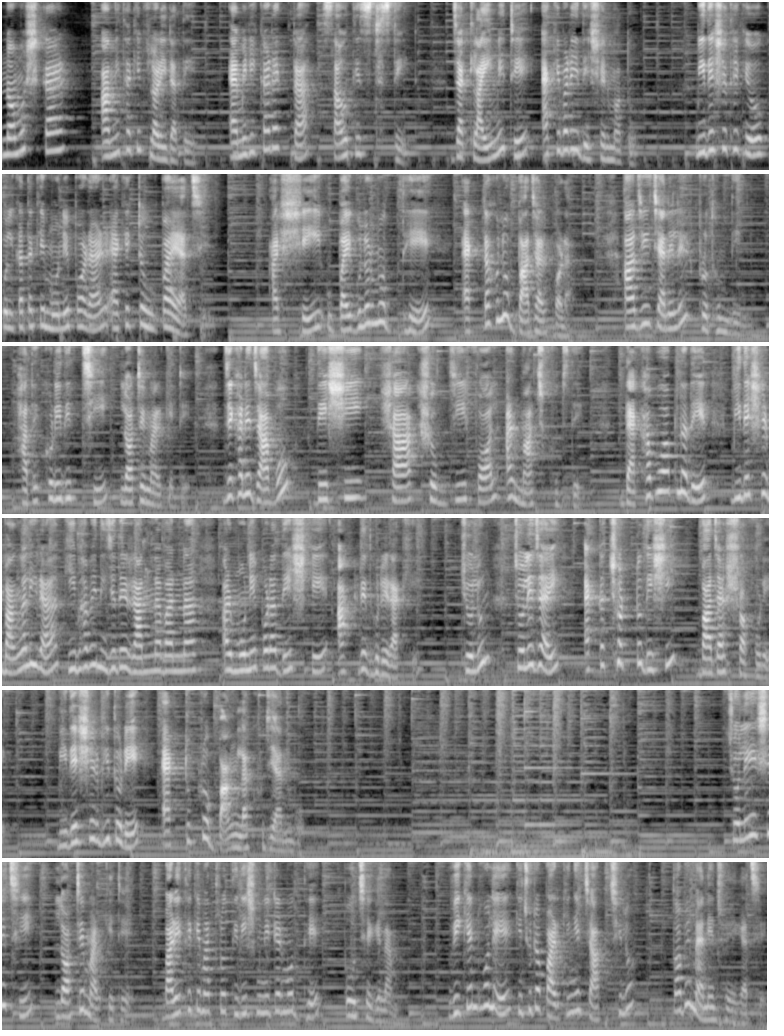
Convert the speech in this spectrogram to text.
নমস্কার, আমি থাকি ফ্লোরিডাতে, আমেরিকার একটা সাউথ ইস্ট স্টেট যা ক্লাইমেটে একেবারেই দেশের মতো। বিদেশে থেকেও কলকাতাকে মনে পড়ার এক একটা উপায় আছে। আর সেই উপায়গুলোর মধ্যে একটা হলো বাজার করা। আজ এই চ্যানেলের প্রথম দিন। হাতে খড়ি দিচ্ছি লটে মার্কেটে, যেখানে যাব দেশি শাক, সবজি, ফল আর মাছ খুঁজতে। দেখাবো আপনাদের বিদেশের বাঙালিরা কীভাবে নিজেদের রান্না বান্না আর মনে পড়া দেশকে আঁকড়ে ধরে রাখে। চলুন চলে যাই একটা ছোট্ট দেশি বাজার সফরে। বিদেশের ভিতরে এক টুকরো বাংলা খুঁজে আনব। চলে এসেছি লটে মার্কেটে। বাড়ি থেকে মাত্র তিরিশ মিনিটের মধ্যে পৌঁছে গেলাম। উইকেন্ড বলে কিছুটা পার্কিংয়ে চাপ ছিল তবে ম্যানেজ হয়ে গেছে।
